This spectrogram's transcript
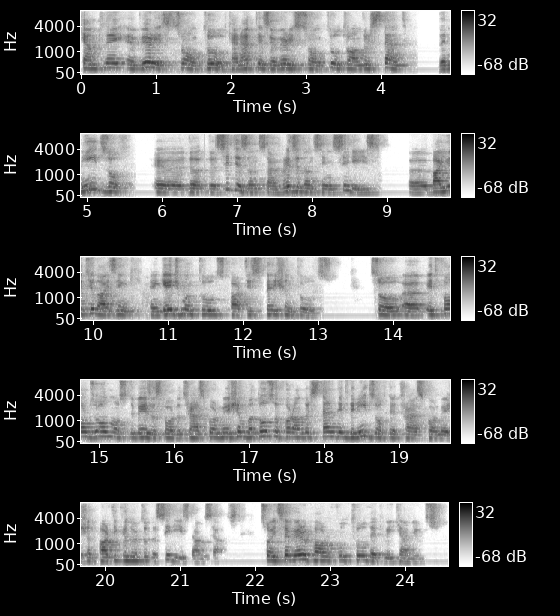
can play a very strong tool, can act as a very strong tool to understand the needs of uh, the, the citizens and residents in cities uh, by utilizing engagement tools, participation tools. So uh, it forms almost the basis for the transformation, but also for understanding the needs of the transformation, particular to the cities themselves. So it's a very powerful tool that we can use.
